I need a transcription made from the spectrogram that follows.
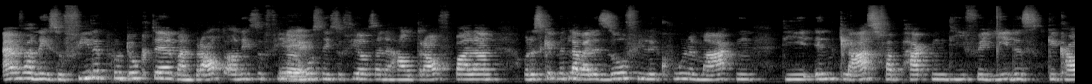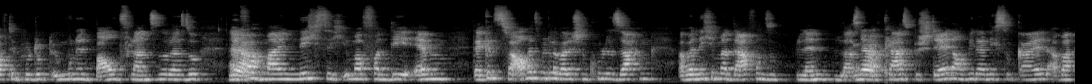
einfach nicht so viele Produkte. Man braucht auch nicht so viel, man Nee. muss nicht so viel auf seine Haut draufballern. Und es gibt mittlerweile so viele coole Marken, die in Glas verpacken, die für jedes gekaufte Produkt irgendwo einen Baum pflanzen oder so. Ja. Einfach mal nicht sich immer von DM, da gibt es zwar auch jetzt mittlerweile schon coole Sachen, aber nicht immer davon so blenden lassen. Ja. Auch klar, das Bestellen auch wieder nicht so geil, aber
